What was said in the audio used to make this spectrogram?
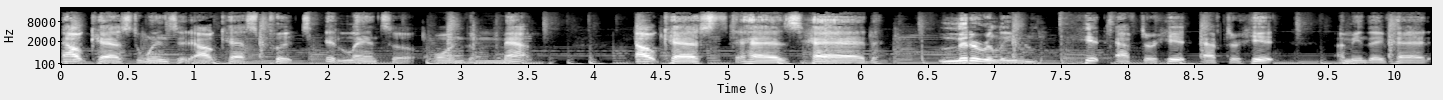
Outkast wins it. Outkast puts Atlanta on the map Outkast has had literally hit after hit after hit. I mean, they've had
